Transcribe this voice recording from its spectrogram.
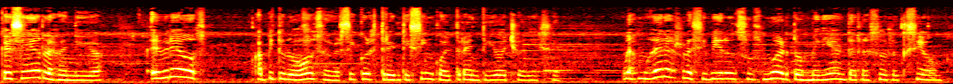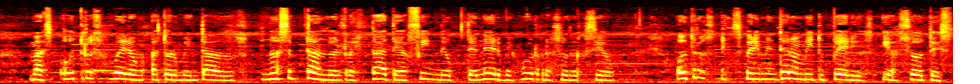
Que el Señor les bendiga. Hebreos capítulo 11 versículos 35 al 38 dice, Las mujeres recibieron sus muertos mediante resurrección, mas otros fueron atormentados, no aceptando el rescate a fin de obtener mejor resurrección. Otros experimentaron vituperios y azotes,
